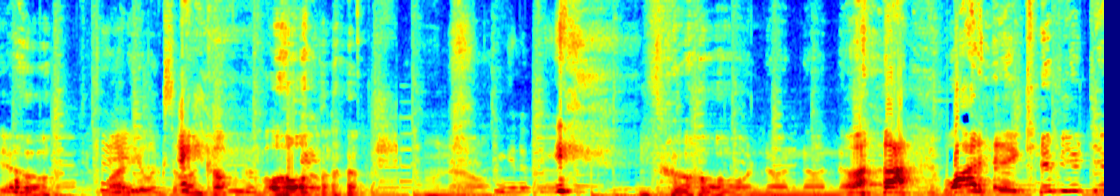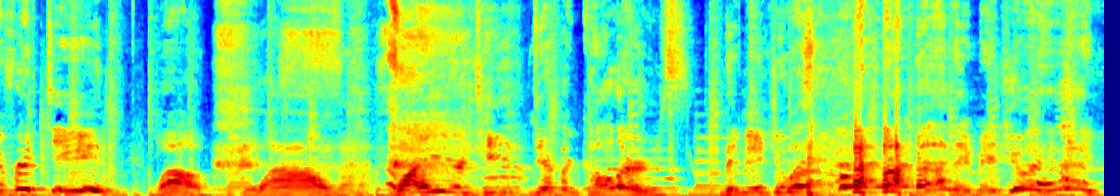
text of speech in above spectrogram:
Ew. Why do you look so uncomfortable? oh no. I'm gonna pee. No, no, no, no. Why did it give you different teeth? Wow. Wow. Why are your teeth different colors? They made you a They made you a heck.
